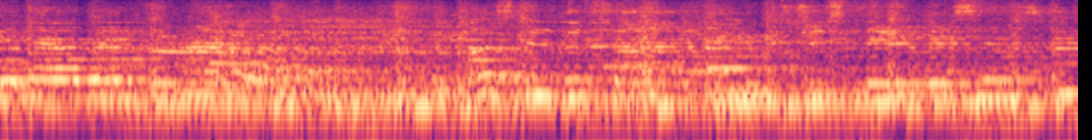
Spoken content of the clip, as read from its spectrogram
staying that way forever. But most of the time, it was just near misses.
